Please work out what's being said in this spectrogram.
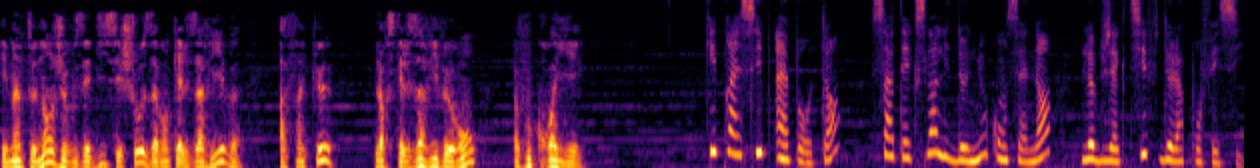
Et maintenant je vous ai dit ces choses avant qu'elles arrivent, afin que, lorsqu'elles arriveront, vous croyez. Principe important, ça texte-là lit de nous concernant l'objectif de la prophétie.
